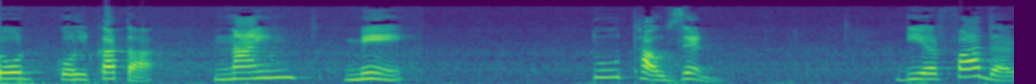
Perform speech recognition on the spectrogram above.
road Kolkata ninth May two thousand dear father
